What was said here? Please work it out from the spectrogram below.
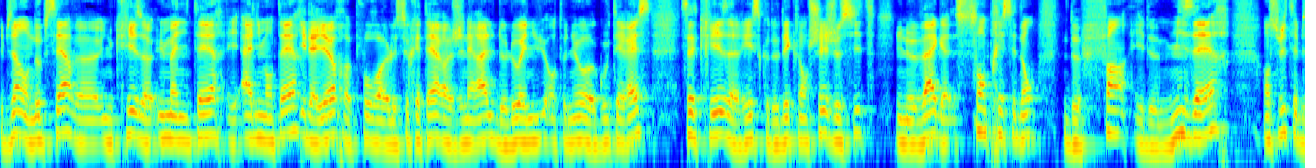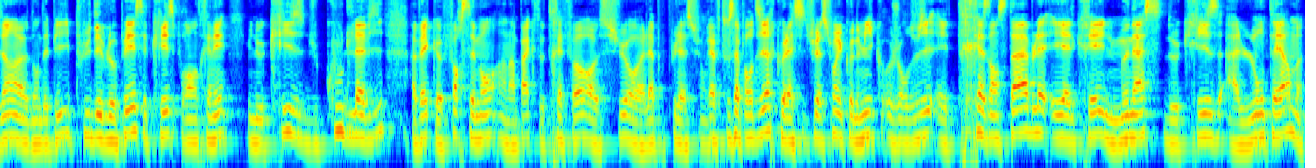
eh bien, on observe une crise humanitaire et alimentaire. Et d'ailleurs, pour le secrétaire général de l'ONU, Antonio Guterres, cette crise risque de déclencher, je cite, une vague sans précédent de faim et de misère. Ensuite, eh bien, dans des pays plus développés, cette crise pourra entraîner une crise du coût de la vie avec forcément un impact très fort sur la population. Bref, tout ça pour dire que la situation économique aujourd'hui est très instable et elle crée une menace de crise à long terme.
